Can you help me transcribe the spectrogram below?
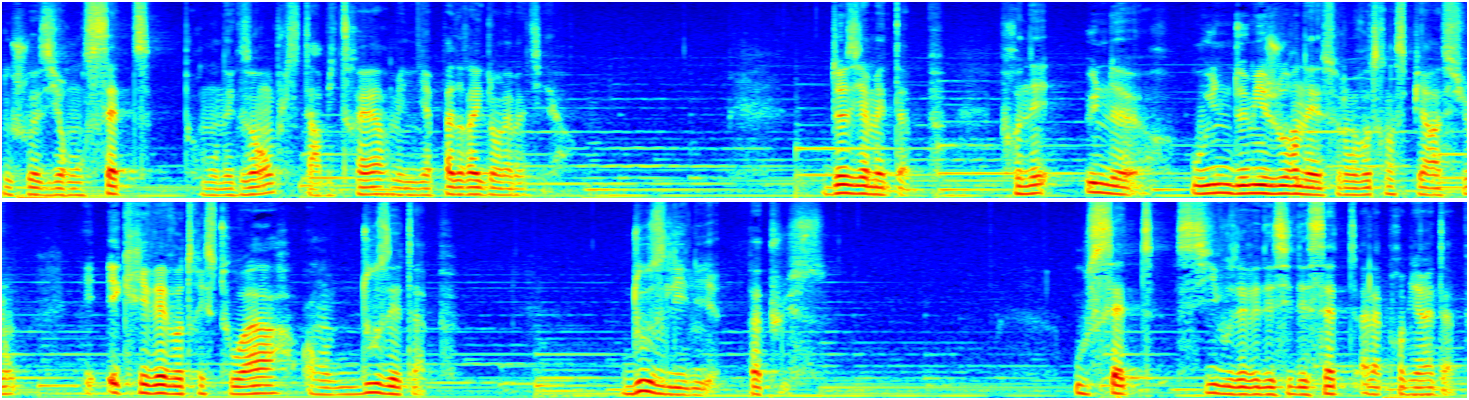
Nous choisirons 7 pour mon exemple, c'est arbitraire, mais il n'y a pas de règle en la matière. Deuxième étape, prenez une heure ou une demi-journée selon votre inspiration et écrivez votre histoire en 12 étapes. 12 lignes, pas plus. Ou 7 si vous avez décidé 7 à la première étape.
